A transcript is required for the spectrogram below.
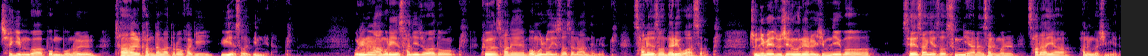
책임과 본분을 잘 감당하도록 하기 위해서입니다. 우리는 아무리 산이 좋아도 그 산에 머물러 있어서는 안 됩니다. 산에서 내려와서 주님의 주신 은혜를 힘입어 세상에서 승리하는 삶을 살아야 하는 것입니다.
